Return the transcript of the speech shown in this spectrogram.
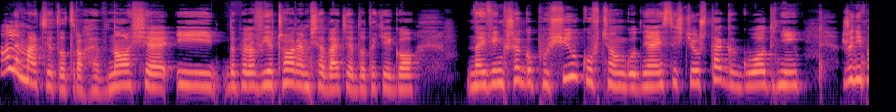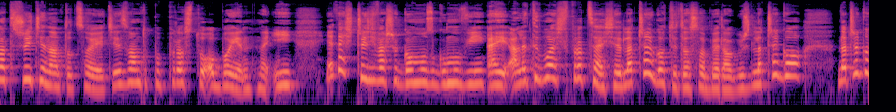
ale macie to trochę w nosie i dopiero wieczorem siadacie do takiego największego posiłku w ciągu dnia, jesteście już tak głodni, że nie patrzycie na to, co jecie, jest wam to po prostu obojętne i jakaś część waszego mózgu mówi, ej, ale ty byłaś w procesie, dlaczego ty to sobie robisz? Dlaczego, dlaczego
